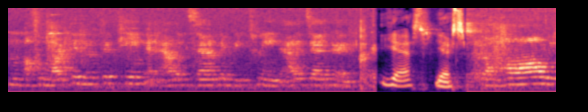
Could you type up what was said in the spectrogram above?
mm-hmm. of Martin Luther King and Alexander between Alexander and Chris. Yes, yes. The hall we,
